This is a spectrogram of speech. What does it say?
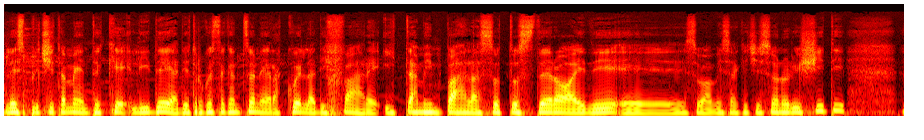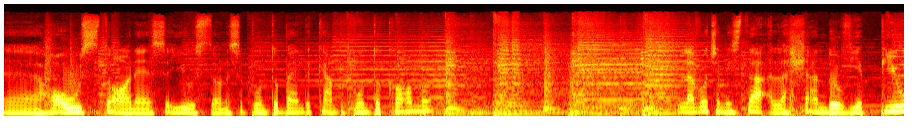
esplicitamente che l'idea dietro questa canzone era quella di fare i Tame Impala sotto steroidi e insomma mi sa che ci sono riusciti eh, Houstones houstons.bandcamp.com la voce mi sta lasciando vie più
